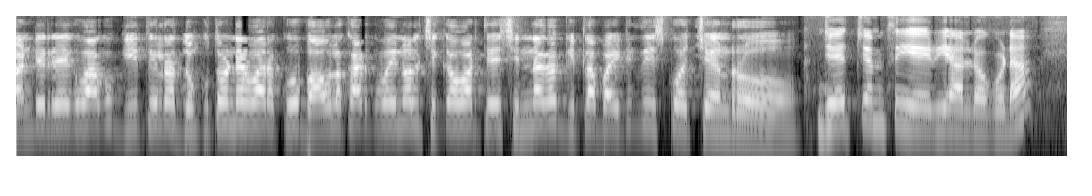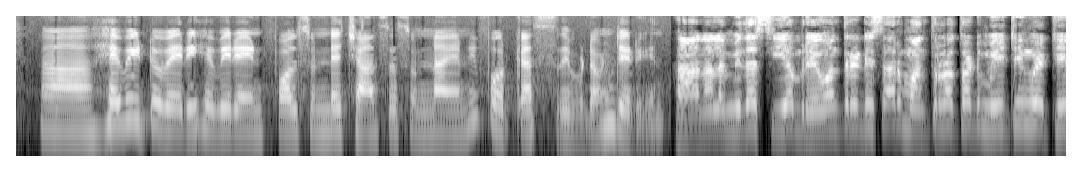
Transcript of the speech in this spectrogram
బండి రేగువాగు గీతీలర దుంకుతుండే వరకు బావుల కాడికి పోయిన వాళ్ళు చిక్కబడితే చిన్నగా గిట్ల బయటికి తీసుకొచ్చేండ్రు. జిహెచ్ఎంసీ ఏరియాలో కూడా heavy to very heavy rainfalls ఉండే ఛాన్సెస్ ఉన్నాయని ఫోర్కాస్ట్ ఇవ్వడం జరిగింది. ఆనాల మీద సీఎం రేవంత్ రెడ్డి సార్ మంత్రులతో మీటింగ్ పెట్టి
